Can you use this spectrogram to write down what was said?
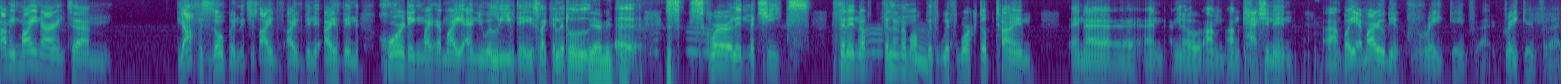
I mean, mine aren't. Um, the office is open. It's just I've I've been I've been hoarding my my annual leave days like a little yeah, uh, squirrel in my cheeks, filling up filling them up with, with worked up time, and uh, and you know I'm I'm cashing in. Um, but yeah, Mario would be a great game for that. Great game for that.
